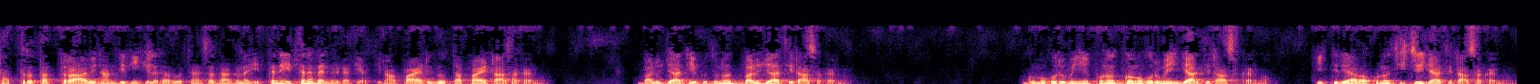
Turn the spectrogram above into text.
తත්‍ර తත්‍රා විනන්දිනී කියලා සරුවචන සදාගෙන එතන එතන බැඳෙන ගතියක් තියෙනවා. අපායට ගියොත් අපායට ආස කරනවා. බලු જાතිය පුදුනොත් බලු જાතියට ආස කරනවා. ගොම කුරුමියෙක් වුණොත් ගොම කුරුමින් જાතියට ආස කරනවා. ස්ත්‍රියාවක් වුණොත් ස්ත්‍රී જાතියට ආස කරනවා.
